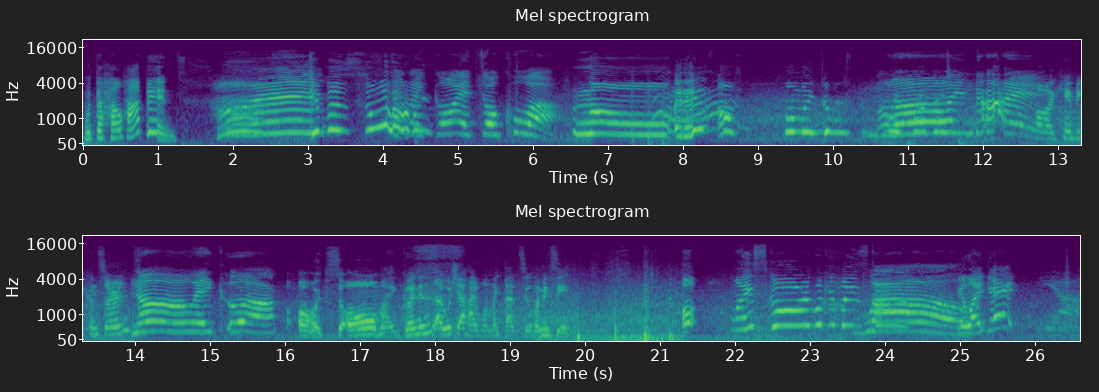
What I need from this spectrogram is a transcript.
What the hell happened? Oh Give us my god, it's so cool. No, it is. Oh, oh my god. Oh, nice. Oh, I can't be concerned. No, it's cool. Oh, it's so. Oh my goodness. I wish I had one like that too. Let me see. Oh, my scar. Look at my scar. Wow. You like it? Yeah.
